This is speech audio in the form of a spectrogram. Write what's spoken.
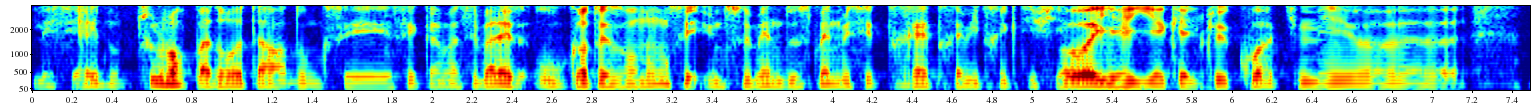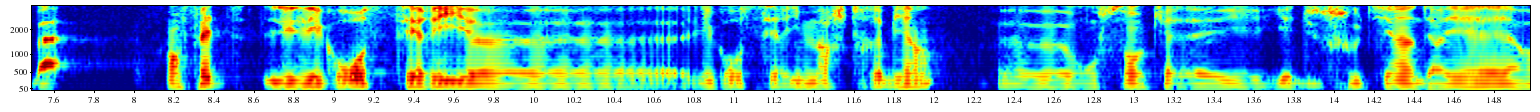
Les séries n'ont toujours pas de retard. Donc c'est quand même assez balèze. Ou quand elles en ont, c'est une semaine, deux semaines, mais c'est très très vite rectifié. Ouais, il y, a- quelques couacs, mais euh, bah, en fait, les, grosses séries, euh, les grosses séries marchent très bien. Euh, on sent qu'il y, a- du soutien derrière,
